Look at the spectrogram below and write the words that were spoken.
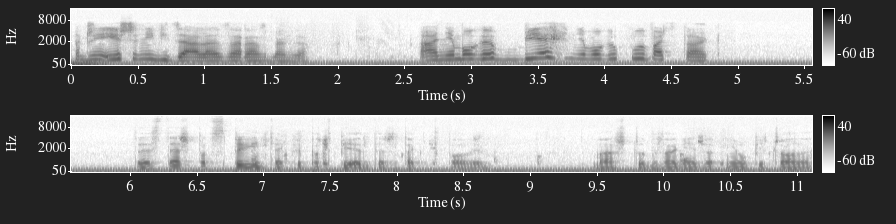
Znaczy, jeszcze nie widzę, ale zaraz będę. A, nie mogę bieg, nie mogę pływać tak. To jest też pod sprint jakby podpięte, że tak to powiem. Masz tu dwa nie, nieupieczone.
